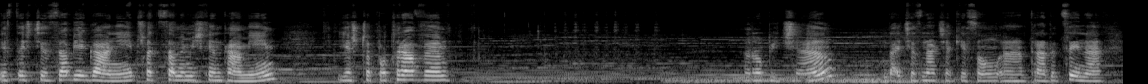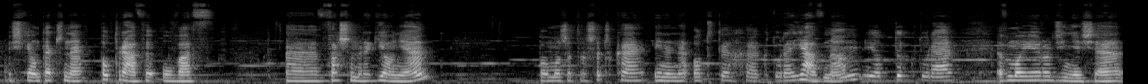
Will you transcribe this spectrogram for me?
jesteście zabiegani przed samymi świętami. Jeszcze potrawy robicie. Dajcie znać, jakie są e, tradycyjne, świąteczne potrawy u Was e, w Waszym regionie bo może troszeczkę inne od tych, e, które ja znam i od tych, które w mojej rodzinie się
